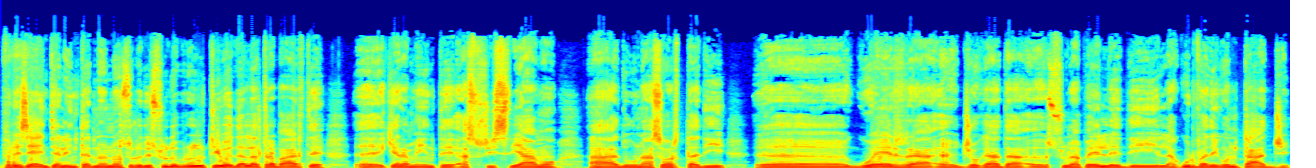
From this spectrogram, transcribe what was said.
presenti all'interno del nostro tessuto produttivo e dall'altra parte chiaramente assistiamo ad una sorta di eh, guerra giocata eh, sulla pelle della curva dei contagi.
